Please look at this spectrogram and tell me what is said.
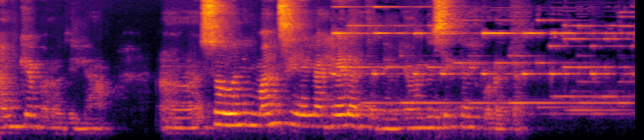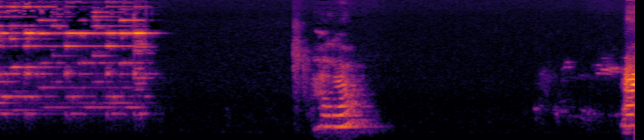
ನಂಬಿಕೆ ಬರೋದಿಲ್ಲ. ಸೊ ನಿಮ್ಮ ಮನ್ಸು ಹೇಗ ಹೇಳತ್ತೆ ನಿಮಗೆ, ಒಂದು ಸಿಗ್ನಲ್ ಕೊಡುತ್ತೆ. ಹಲೋ ಹಾ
